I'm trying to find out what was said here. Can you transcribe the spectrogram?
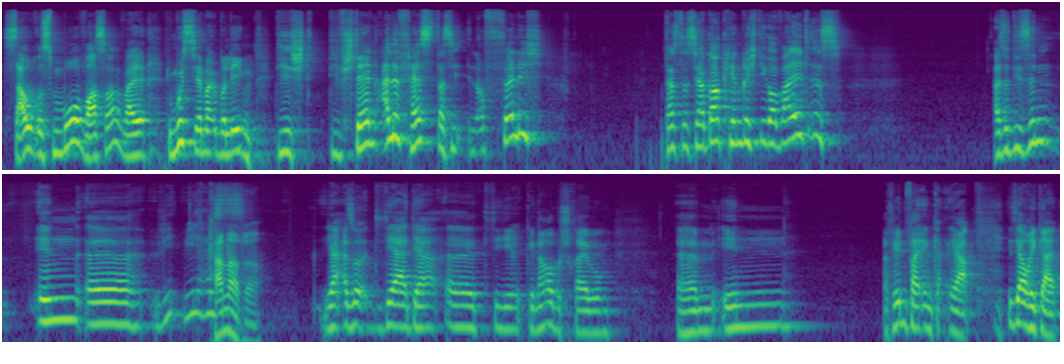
saures Moorwasser, weil du musst dir ja mal überlegen, die, die stellen alle fest, dass sie in einer völlig, dass das ja gar kein richtiger Wald ist. Also die sind in, äh, wie, wie heißt Kanada. ja, also der, der, äh, die genaue Beschreibung ähm, in, auf jeden Fall in, ja, ist ja auch egal.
